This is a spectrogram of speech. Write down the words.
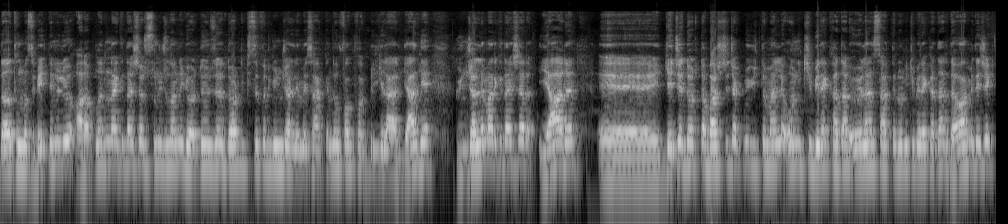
dağıtılması bekleniliyor. Arapların arkadaşlar sunucularını gördüğünüz üzere 4.2.0 güncellemesi hakkında ufak ufak bilgiler geldi. Güncelleme arkadaşlar yarın ee, gece 4'te başlayacak büyük ihtimalle 12.1'e kadar öğlen saatleri 12.1'e kadar devam edecek.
